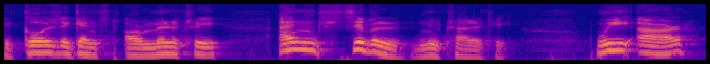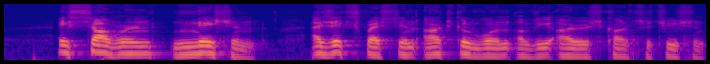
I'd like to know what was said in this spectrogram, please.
It goes against our military and civil neutrality. We are a sovereign nation, as expressed in Article 1 of the Irish Constitution.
